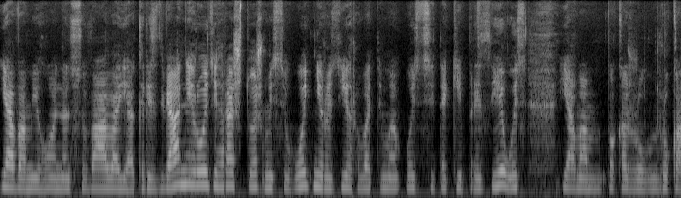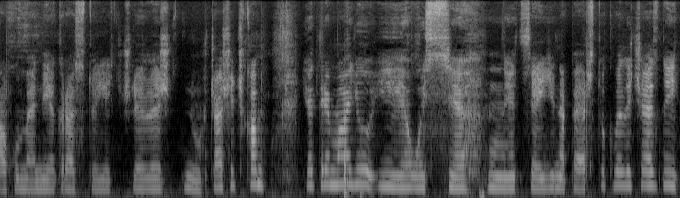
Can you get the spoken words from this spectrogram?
Я вам його анонсувала як різдвяний розіграш. Тож ми сьогодні розігруватимемо ось такі призи. Ось я вам покажу в руках. У мене якраз стоїть ну, чашечка. Я тримаю. І ось цей наперсток величезний.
